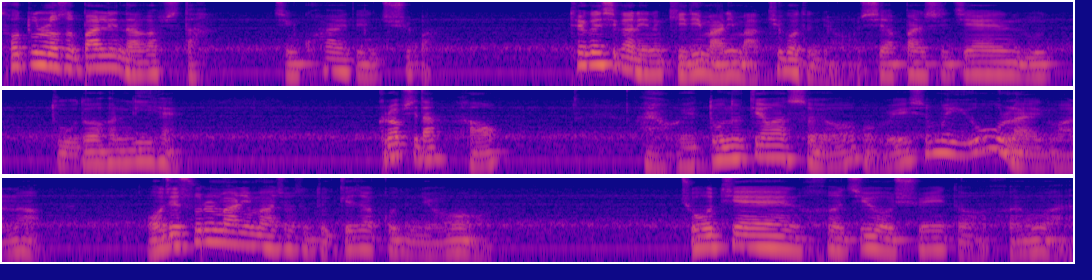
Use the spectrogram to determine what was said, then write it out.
서둘러서 빨리 나갑시다. 콰이된 취바. 퇴근 시간에는 길이 많이 막히거든요. 시합반 시간 루두더 헌리해. 그럽시다. 하오. 아유 왜 또 늦게 왔어요? 왜什么 요라인 왔나? 어제 술을 많이 마셔서 늦게 잤거든요. 조티엔 허지오 쉐이더 헌완.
